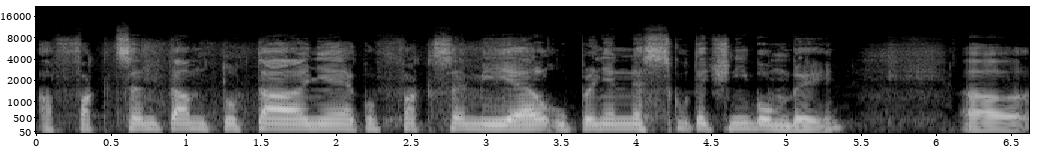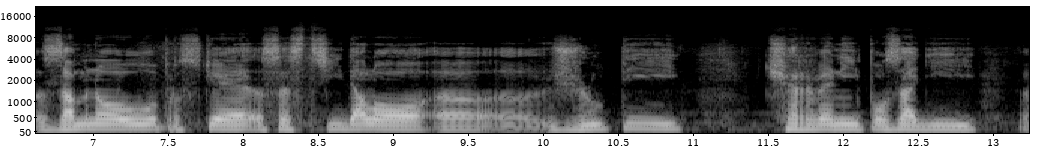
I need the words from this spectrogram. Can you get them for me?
a fakt jsem tam totálně, jako fakt jsem jel úplně neskutečný bomby. Uh, za mnou prostě se střídalo uh, žlutý, červený pozadí, uh,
